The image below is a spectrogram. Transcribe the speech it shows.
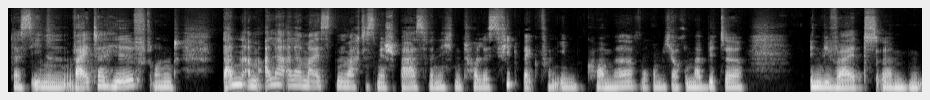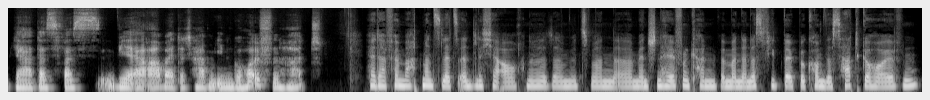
das ihnen weiterhilft. Und dann am aller, allermeisten macht es mir Spaß, wenn ich ein tolles Feedback von ihnen bekomme, worum ich auch immer bitte, inwieweit ähm, ja das, was wir erarbeitet haben, ihnen geholfen hat. Ja, dafür macht man es letztendlich ja auch, ne, damit man äh, Menschen helfen kann, wenn man dann das Feedback bekommt, das hat geholfen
